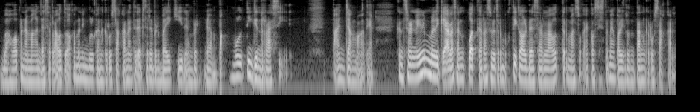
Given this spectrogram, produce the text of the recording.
bahwa penambangan dasar laut itu akan menimbulkan kerusakan yang tidak bisa diperbaiki dan berdampak multi generasi. Panjang banget ya. Concern ini memiliki alasan kuat karena sudah terbukti kalau dasar laut termasuk ekosistem yang paling rentan kerusakan.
